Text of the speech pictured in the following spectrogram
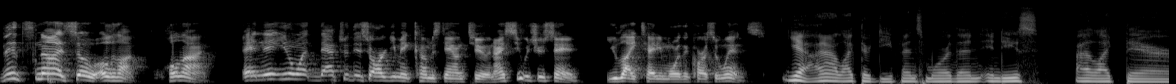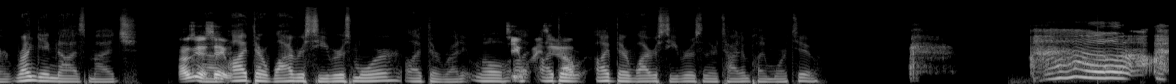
It's not so hold on. Hold on. And then you know what? That's what this argument comes down to. And I see what you're saying. You like Teddy more than Carson Wentz. Yeah, and I like their defense more than Indy's. I like their run game not as much. I was gonna Um, say I like their wide receivers more. I like their running. Well, I, I like their. I like their wide receivers and their tight end play more too. Ah,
